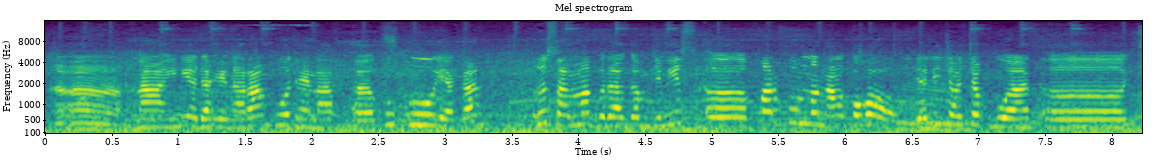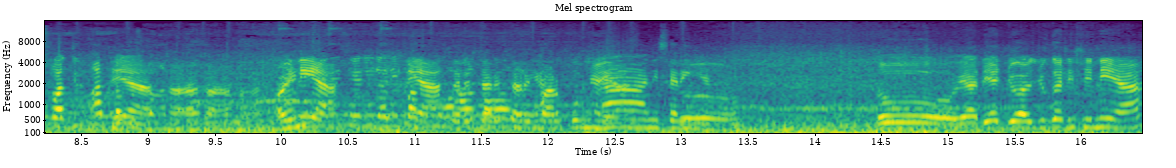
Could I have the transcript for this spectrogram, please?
Heeh. Nah, ini ada henna rambut, henna eh, kuku, ya kan? Terus sama beragam jenis eh, parfum non alkohol. Hmm. Jadi cocok buat eh, sholat Jumat bagus Iya. banget. ha, ha. Oh ini ya? seri dari Iya, parfum seri-seri seri alkoholnya. parfumnya ya. Nah, ini serinya. Tuh. Tuh, ya dia jual juga di sini ya.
